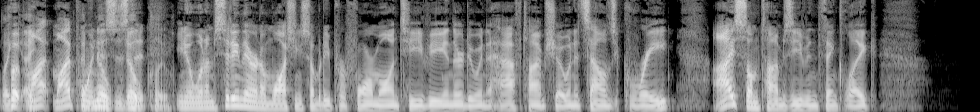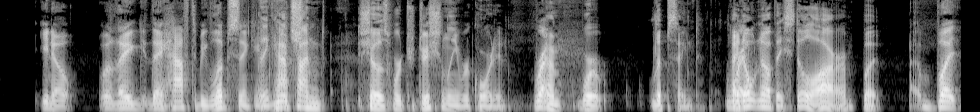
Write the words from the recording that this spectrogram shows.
Like, but I- my, my point no- is, is no that clue. you know when I'm sitting there and I'm watching somebody perform on TV and they're doing a halftime show and it sounds great, I sometimes even think like, you know, well they they have to be lip syncing. I think which- halftime shows were traditionally recorded. Right. um, were lip synced. I don't know if they still are, but but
